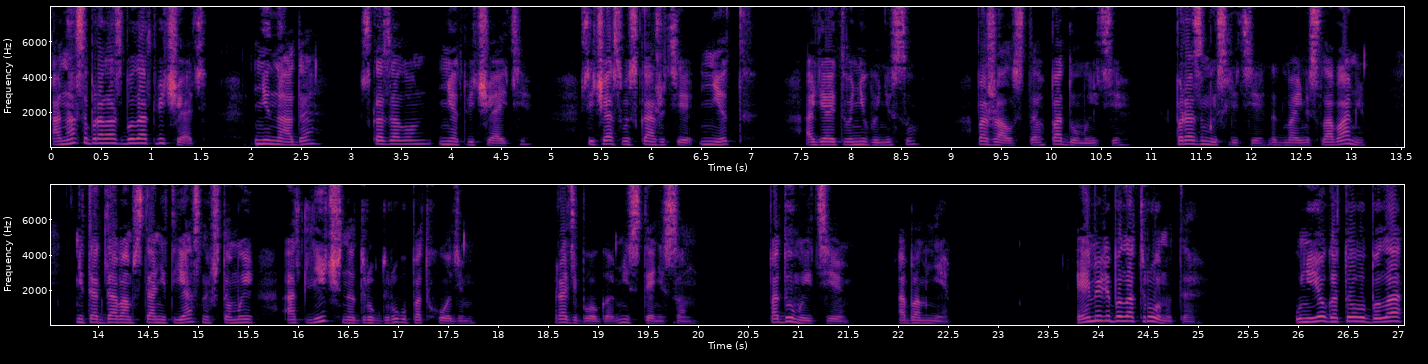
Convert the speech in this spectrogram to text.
Она собралась было отвечать. «Не надо», — сказал он, — «не отвечайте. Сейчас вы скажете «нет», а я этого не вынесу. Пожалуйста, подумайте, поразмыслите над моими словами, и тогда вам станет ясно, что мы отлично друг другу подходим. Ради бога, мисс Теннисон, подумайте обо мне». Эмили была тронута. У нее готова была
